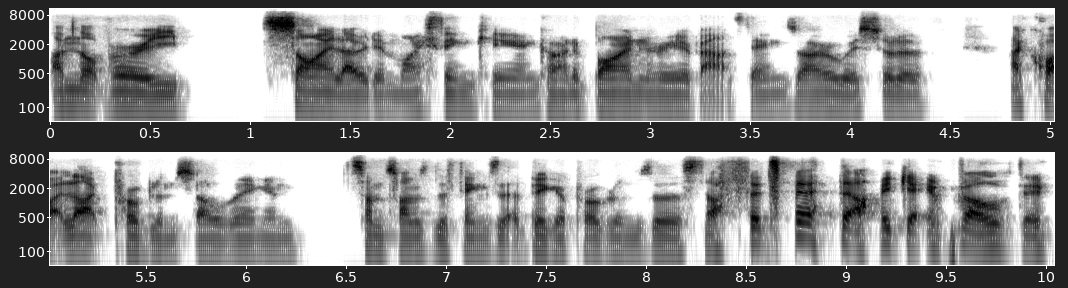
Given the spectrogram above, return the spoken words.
I'm not very siloed in my thinking and kind of binary about things. I always sort of I quite like problem solving, and sometimes the things that are bigger problems are the stuff that that I get involved in.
